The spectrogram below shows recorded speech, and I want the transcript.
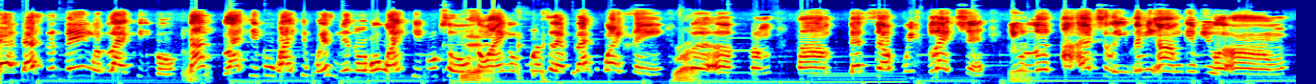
that that's the thing with black people. Not black people, white people. It's miserable white people too. Yeah. So I ain't gonna go into that black and white thing. Right. But um, um, that self reflection. You look. Uh, actually, let me um give you a um.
